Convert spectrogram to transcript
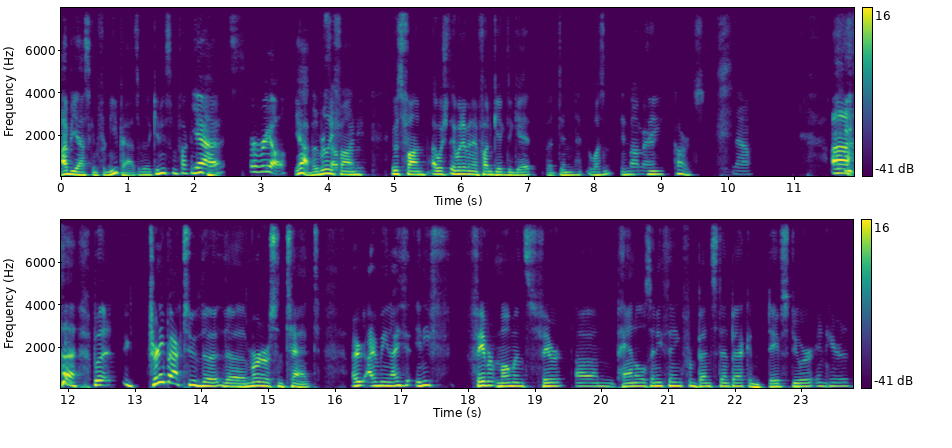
I'd be asking for knee pads. I'd be like, give me some fucking knee Yeah. pads. For real. Yeah, but really So fun. funny. It was fun. I wish it would have been a fun gig to get, but didn't. It wasn't in Bummer. the cards. No. Uh, but turning back to the the murderous intent, I I mean, I any f- favorite moments, favorite um, panels, anything from Ben Stenbeck and Dave Stewart in here.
